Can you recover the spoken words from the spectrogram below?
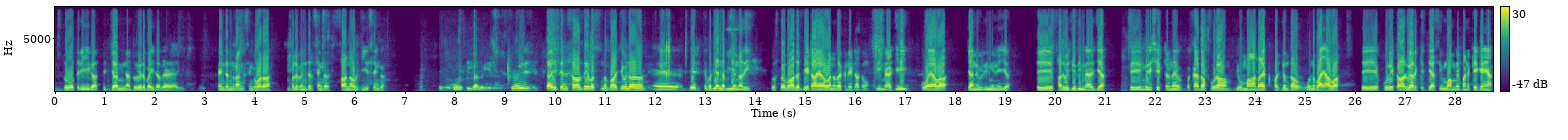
2 ਤਰੀਕ ਆ, ਤੀਜਾ ਮਹੀਨਾ 2022 ਦਾ ਵਿਆਹ ਹੋਇਆ ਜੀ। ਪਿੰਡ ਨਰੰਗ ਸਿੰਘ ਵਾਲਾ ਬਲਵਿੰਦਰ ਸਿੰਘ ਸਾਨਾ ਅਵਜੀਤ ਸਿੰਘ। ਤੇ ਹੁਣ ਕੀ ਗੱਲ ਹੋਈ ਇਹਨਾਂ ਨਾਲ ਇਹ ਢਾਈ ਤਿੰਨ ਸਾਲ ਦੇ ਵਸਣ ਤੋਂ ਬਾਅਦ ਚ ਉਹਨਾਂ ਦਾ, ਅਹ, ਬੇ- ਤੇ ਵਧੀਆ ਨਵੀ ਉਹਨਾਂ ਦੀ। ਉਸ ਤੋਂ ਬਾਅਦ ਬੇਟਾ ਆਇਆ ਵਾ ਉਹਨਾਂ ਦਾ ਕੈਨੇਡਾ ਤੋਂ। ਉਹਦੀ ਮੈਰਿਜ ਸੀ ਉਹ ਆਇਆ ਵਾ ਜਨਵਰੀ ਮਹੀਨੇ 'ਚ ਤੇ ਫਰਵਰੀ 'ਚ ਉਹਦੀ ਮੈਰਿਜ ਆ। ਤੇ ਮੇਰੀ ਸਿਸਟਰ ਨੇ ਬਕਾਇਦਾ ਪੂਰਾ ਜੋ ਮਾਂ ਦਾ ਇੱਕ ਫਰਜ਼ ਹੁੰਦਾ ਉਹ ਨਿਭਾਇਆ ਵਾ। ਤੇ ਪੂਰੇ ਕਾਰਵਾਰ ਕੀਤੇ ਅਸੀਂ ਵੀ ਮਾਮੇ ਬਣ ਕੇ ਗਏ ਆ।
